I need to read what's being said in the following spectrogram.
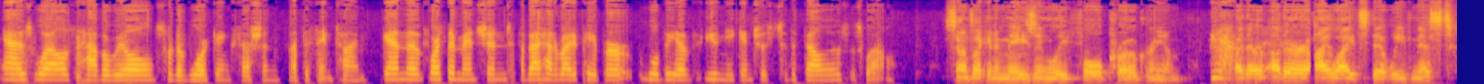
as well as have a real sort of working session at the same time. Again, the course I mentioned about how to write a paper will be of unique interest to the fellows as well. Sounds like an amazingly full program. Yeah. Are there other highlights that we've missed?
